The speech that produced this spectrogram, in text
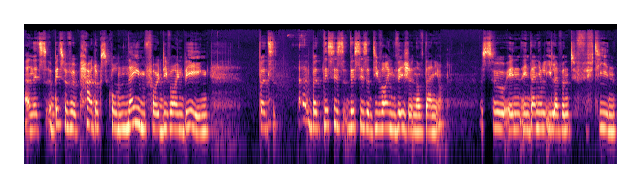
And it's a bit of a paradoxical name for a divine being, but uh, but this is this is a divine vision of Daniel. So in, in Daniel 11 to 15,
